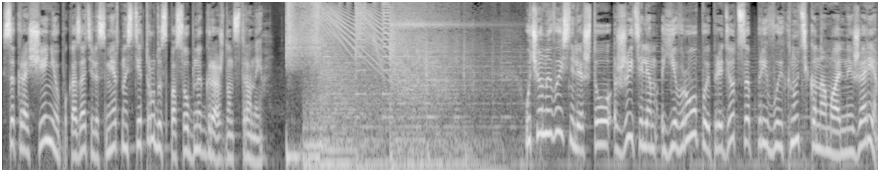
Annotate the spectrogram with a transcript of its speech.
сокращению показателя смертности трудоспособных граждан страны. Ученые выяснили, что жителям Европы придется привыкнуть к аномальной жаре.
